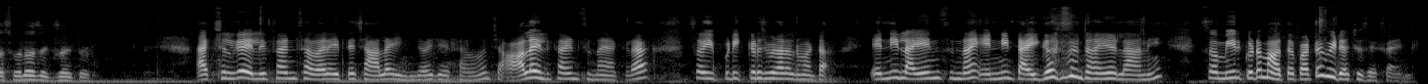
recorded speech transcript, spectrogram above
as well as యాక్చువల్గా ఎలిఫెంట్స్ ఎవరైతే చాలా ఎంజాయ్ చేసాము చాలా ఎలిఫెంట్స్ ఉన్నాయి అక్కడ. సో ఇప్పుడు ఇక్కడ చూడాలన్నమాట. ఎన్ని లయన్స్ ఉన్నాయి ఎన్ని టైగర్స్ ఉన్నాయి ఎలా అని. సో మీరు కూడా మాతో పాటు వీడియో చూసేసాయండి.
